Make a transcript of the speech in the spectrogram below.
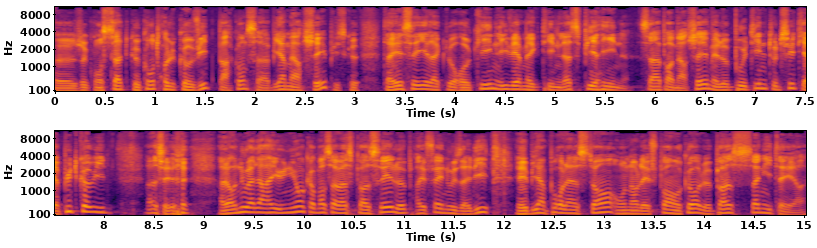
Euh, je constate que contre le Covid, par contre, ça a bien marché, puisque tu as essayé la chloroquine, l'ivermectine, l'aspirine, ça n'a pas marché, mais le Poutine, tout de suite, il n'y a plus de Covid. Ah, Alors nous, à La Réunion, comment ça va se passer? Le préfet nous a dit, eh bien, pour l'instant, on n'enlève pas encore le pass sanitaire.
